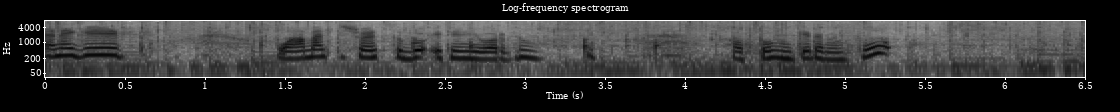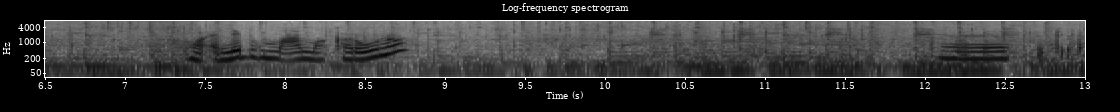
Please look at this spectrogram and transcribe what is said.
أنا جيت. وعملت شوية سجق تاني برضه. احطهم كده من فوق. وأقلبهم مع المكرونة. بس كده.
